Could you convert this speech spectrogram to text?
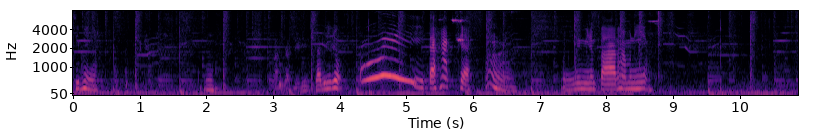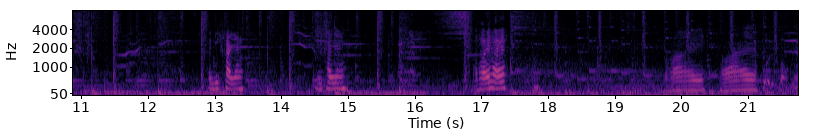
ซิปให้ไงอืมมาจับดีจับไปดีดูโอ้ยแต่หักแค่อืมวันนี้ไม่มีน้ำตานะคะวันนี้วันนี้ใครยังมีใครยังเอาถอยถอยถอยถอยๆโอ้ยสองหัว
